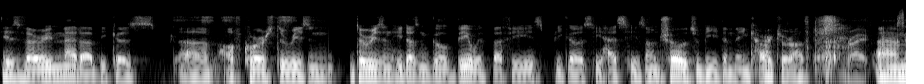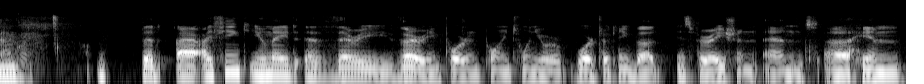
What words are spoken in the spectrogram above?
is very meta because, uh, of course, the reason the reason he doesn't go be with Buffy is because he has his own show to be the main character of. Right. Um, exactly. But uh, I think you made a very, very important point when you were talking about inspiration and uh, him,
